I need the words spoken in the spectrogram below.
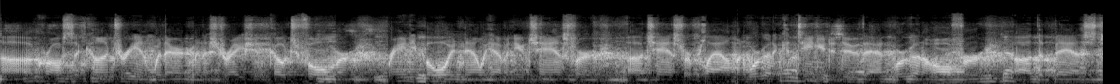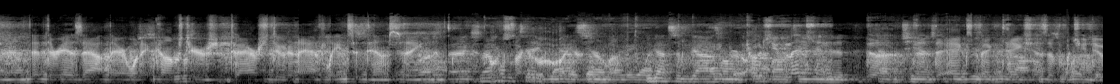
uh, across the country, and with our administration, Coach Fulmer, Randy Boyd, now we have a new chancellor, uh, Chancellor Plowman. We're going to continue to do that. We're going to offer uh, the best that there is out there when it comes to, your, to our student athletes at Tennessee. we got some guys on our Coach, you mentioned the, the, the expectations of what you do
